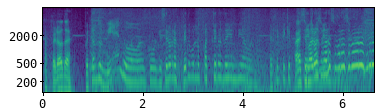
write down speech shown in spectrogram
Las pelotas. Pues están durmiendo, weón. Como que cero respeto por los pasteros de hoy en día, weón. La gente que es A ver, se paró, se paró, se paró, se paró, se paró,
